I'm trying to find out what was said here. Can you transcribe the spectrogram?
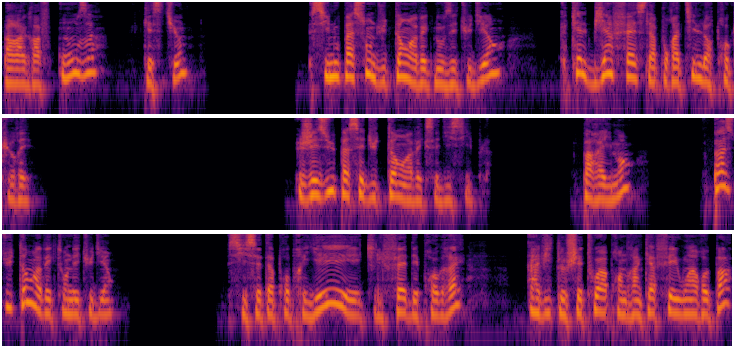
Paragraphe 11. Question. Si nous passons du temps avec nos étudiants, quel bienfait cela pourra-t-il leur procurer? Jésus passait du temps avec ses disciples. Pareillement, passe du temps avec ton étudiant. Si c'est approprié et qu'il fait des progrès, invite-le chez toi à prendre un café ou un repas,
